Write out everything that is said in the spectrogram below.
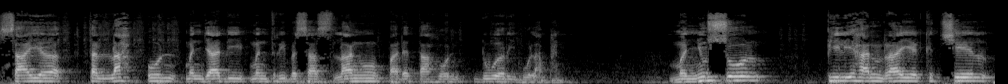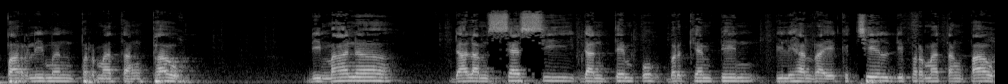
saya telah pun menjadi Menteri Besar Selangor pada tahun 2008. Menyusul pilihan raya kecil Parlimen Permatang Pauh di mana dalam sesi dan tempoh berkempen pilihan raya kecil di Permatang Pauh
